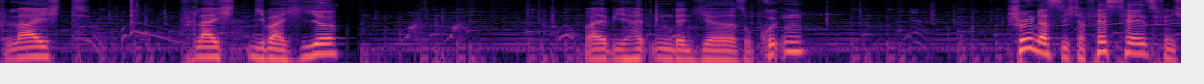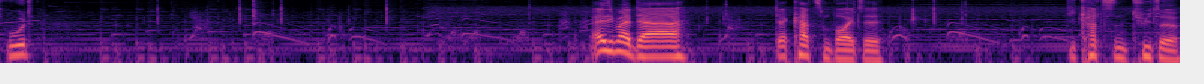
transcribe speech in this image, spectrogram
Vielleicht, vielleicht lieber hier. Weil wir hätten denn hier so Brücken. Schön, dass du dich da festhältst, finde ich gut. Also mal da. Der Katzenbeutel. Die Katzentüte.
